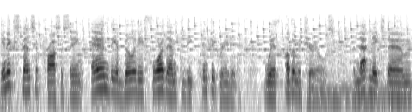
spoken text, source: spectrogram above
inexpensive processing and the ability for them to be integrated with other materials. And that makes them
